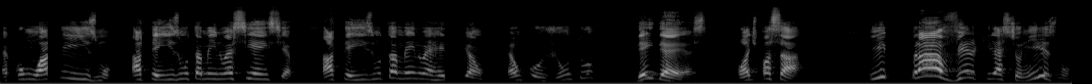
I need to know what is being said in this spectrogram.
É como o ateísmo. Ateísmo também não é ciência. Ateísmo também não é religião. É um conjunto de ideias. Pode passar. E para haver criacionismo,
